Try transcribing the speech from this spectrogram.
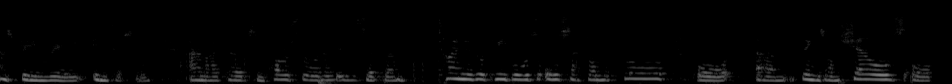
has been really interesting and I've heard some horror stories of um, tiny little keyboards all sat on the floor or um, things on shelves or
